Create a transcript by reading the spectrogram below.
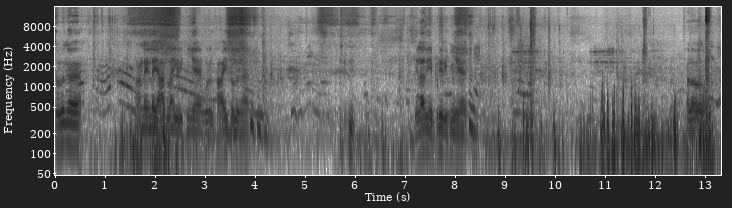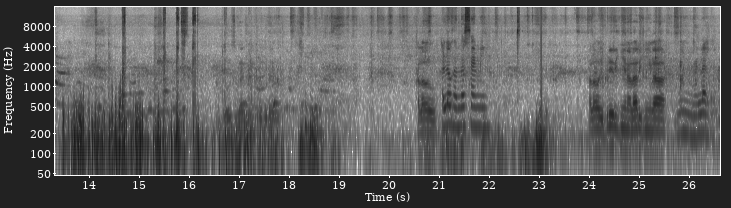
சொல்லுங்க. ஆன்லைன்ல யாரெல்லாம் இருக்கீங்க? ஒரு ஹாய் சொல்லுங்க. எல்லாரும் எப்படி இருக்கீங்க? Hello. Hello. Hello Kandasamy. Hello எப்படி இருக்கீங்க? நல்லா இருக்கீங்களா? நல்லா இருக்கு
